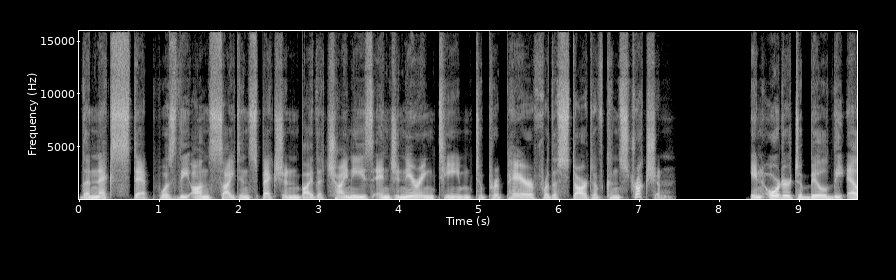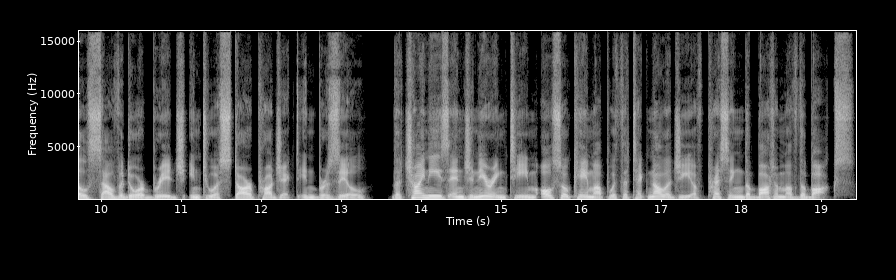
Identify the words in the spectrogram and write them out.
The next step was the on-site inspection by the Chinese engineering team to prepare for the start of construction. In order to build the El Salvador Bridge into a star project in Brazil, the Chinese engineering team also came up with the technology of pressing the bottom of the box.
